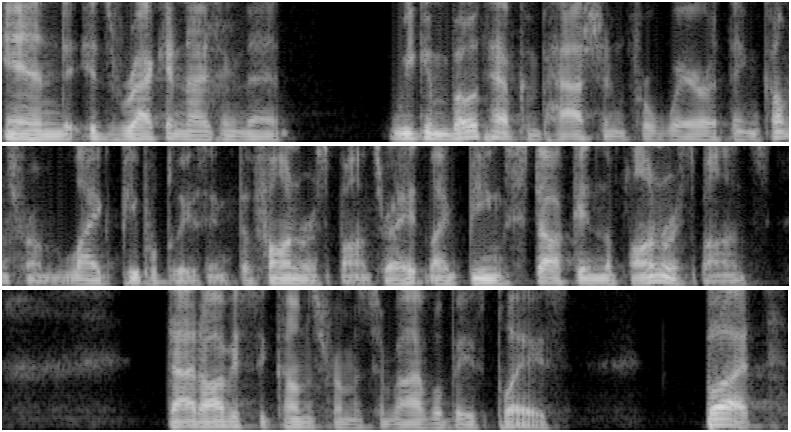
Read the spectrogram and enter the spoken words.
And it's recognizing that we can both have compassion for where a thing comes from, like people pleasing, the fawn response, right? Like being stuck in the fawn response. That obviously comes from a survival based place. But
